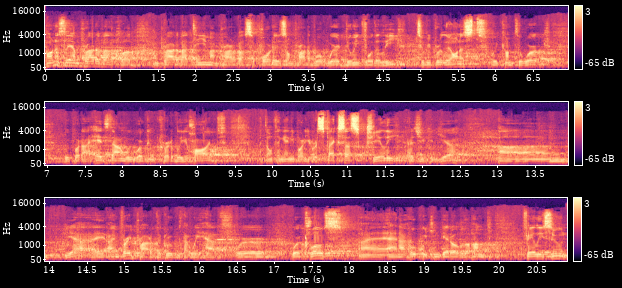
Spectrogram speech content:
Honestly, I'm proud of our club. I'm proud of our team. I'm proud of our supporters. I'm proud of what we're doing for the league. To be brutally honest, we come to work, we put our heads down, we work incredibly hard. I don't think anybody respects us, clearly, as you can hear. Um, yeah, I, am very proud of the group that we have. We're we're close, uh, and I hope we can get over the hump fairly soon.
